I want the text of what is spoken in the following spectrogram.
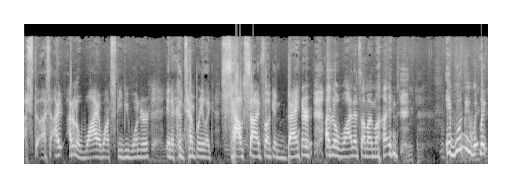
I, st- I, I, I don't know why I want Stevie Wonder Yeah, in a contemporary like South Side fucking banger. I don't know why that's on my mind. It would be wi- like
